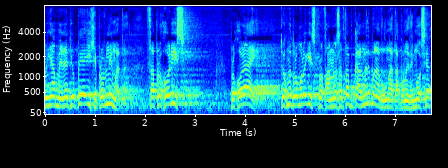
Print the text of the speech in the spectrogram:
μια μελέτη η οποία είχε προβλήματα. Θα προχωρήσει. Προχωράει. Το έχουμε δρομολογήσει. Προφανώς αυτά που κάνουμε δεν μπορούμε να βγούμε να τα πούμε δημόσια.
